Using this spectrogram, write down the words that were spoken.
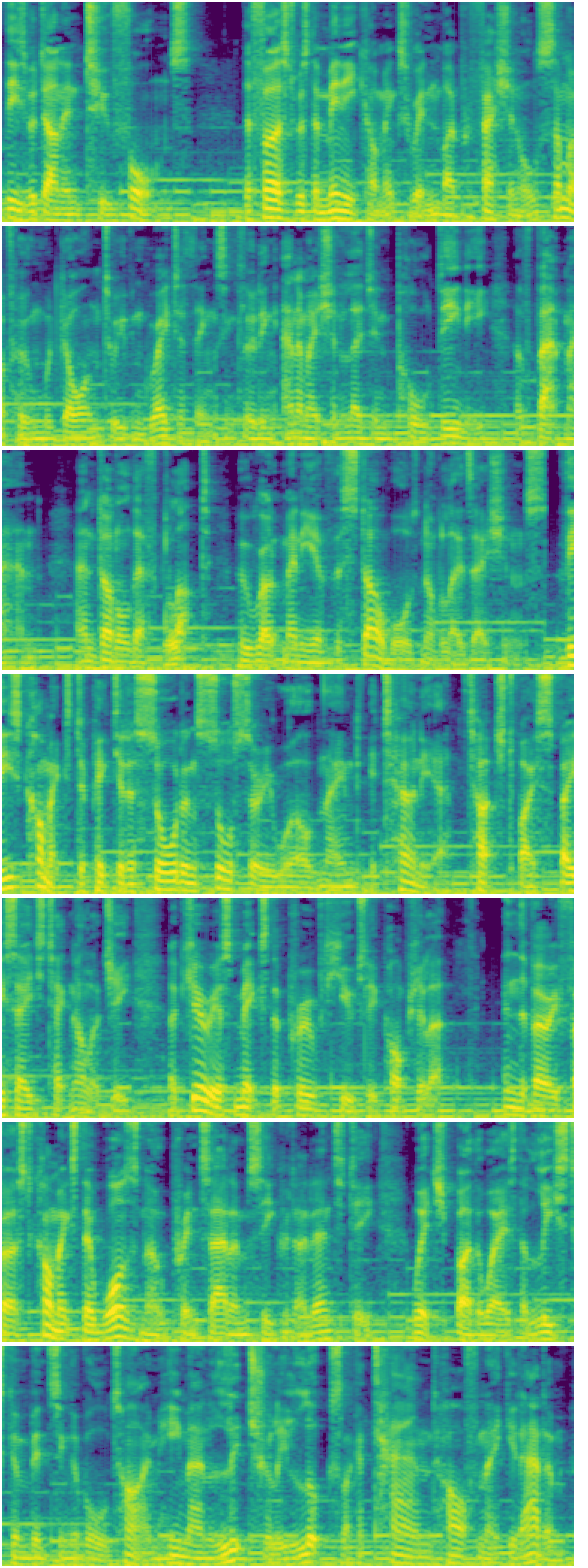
These were done in two forms the first was the mini comics written by professionals, some of whom would go on to even greater things, including animation legend Paul Dini of Batman and Donald F. Glut, who wrote many of the Star Wars novelizations. These comics depicted a sword and sorcery world named Eternia, touched by space age technology, a curious mix that proved hugely popular. In the very first comics, there was no Prince Adam's secret identity, which, by the way, is the least convincing of all time. He Man literally looks like a tanned, half naked Adam.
